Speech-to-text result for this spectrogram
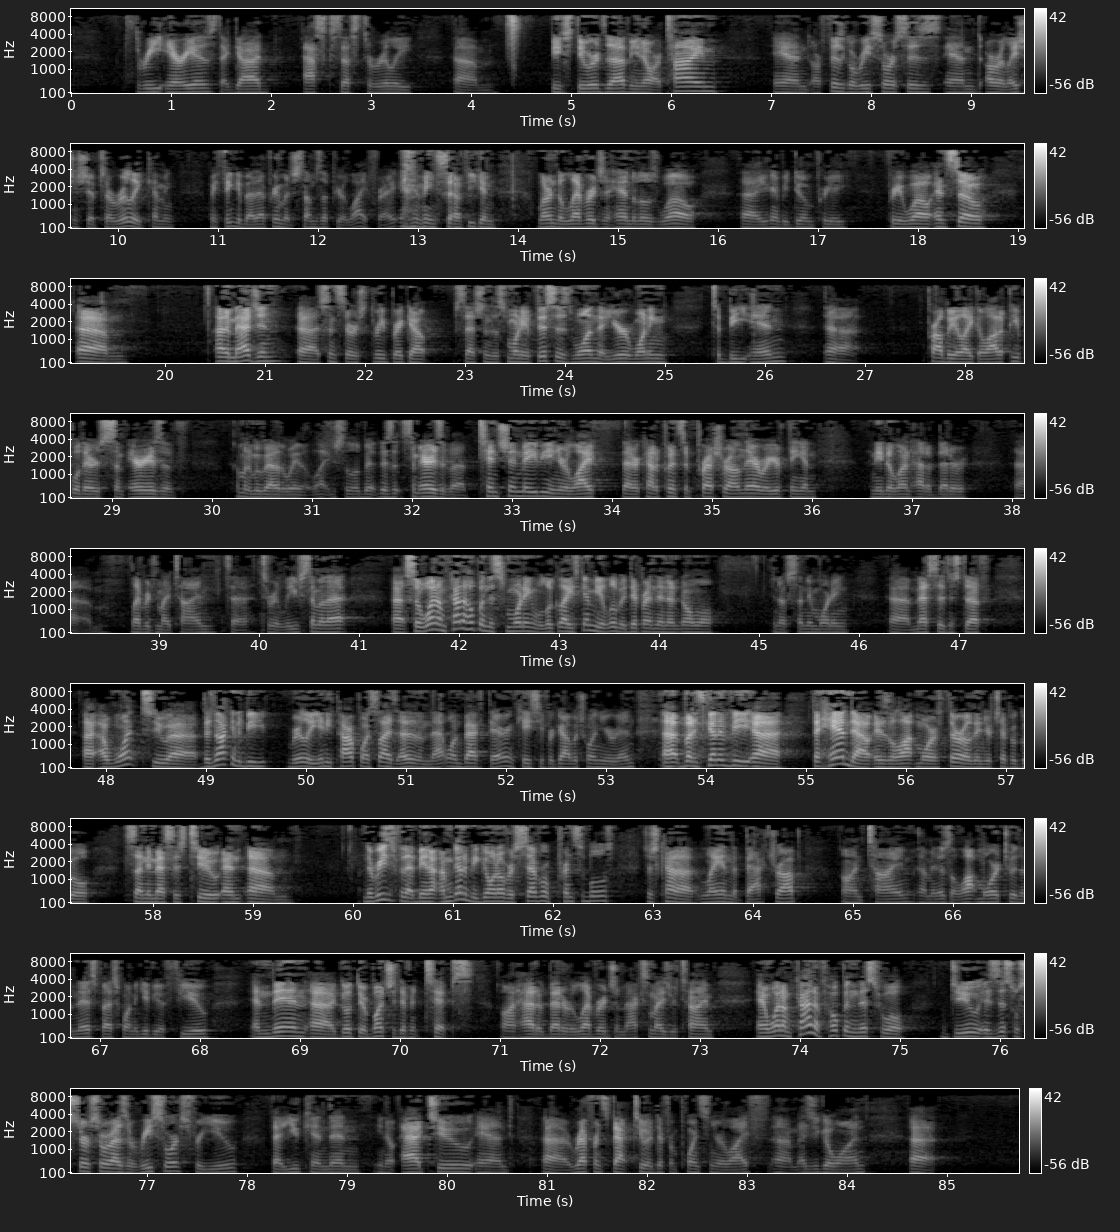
three areas that God asks us to really um, be stewards of. You know, our time and our physical resources and our relationships are really coming. When you think about it, that, pretty much sums up your life, right? I mean, so if you can learn to leverage and handle those well, uh, you're going to be doing pretty pretty well. And so, um, I'd imagine uh, since there's three breakout sessions this morning, if this is one that you're wanting to be in, uh, probably like a lot of people, there's some areas of I'm going to move out of the way of the light just a little bit. There's some areas of uh, tension maybe in your life that are kind of putting some pressure on there where you're thinking, I need to learn how to better um, leverage my time to to relieve some of that. Uh, so what I'm kind of hoping this morning will look like, it's going to be a little bit different than a normal, you know, Sunday morning uh, message and stuff. I, I want to. Uh, there's not going to be really any PowerPoint slides other than that one back there, in case you forgot which one you're in. Uh, but it's going to be uh, the handout is a lot more thorough than your typical Sunday message too. And um, the reason for that being, I'm going to be going over several principles, just kind of laying the backdrop on time. I mean, there's a lot more to it than this, but I just want to give you a few, and then uh, go through a bunch of different tips on how to better leverage and maximize your time. And what I'm kind of hoping this will do is this will serve sort of as a resource for you that you can then, you know, add to and uh, reference back to at different points in your life um, as you go on. Uh,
